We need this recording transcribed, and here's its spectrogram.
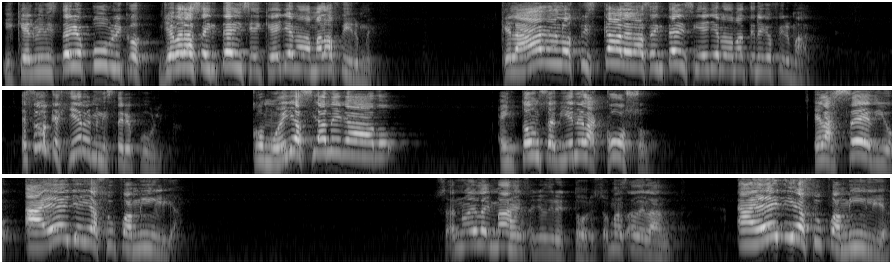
Y que el Ministerio Público lleve la sentencia y que ella nada más la firme. Que la hagan los fiscales la sentencia y ella nada más tiene que firmar. Eso es lo que quiere el Ministerio Público. Como ella se ha negado, entonces viene el acoso, el asedio a ella y a su familia. O sea, no es la imagen, señor director, eso más adelante. A ella y a su familia.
